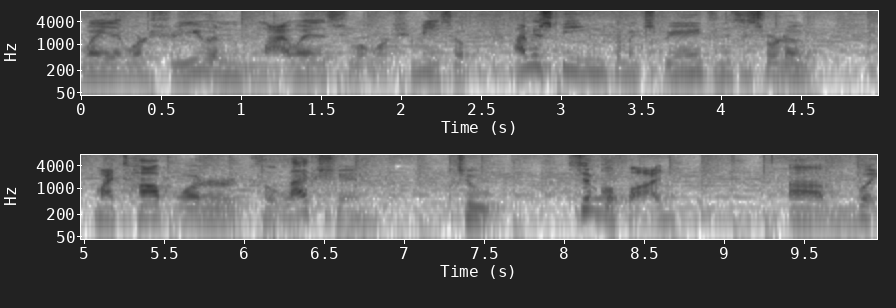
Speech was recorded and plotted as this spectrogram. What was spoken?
way that works for you, and my way, this is what works for me. So I'm just speaking from experience, and this is sort of my top water collection to simplified, um, but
